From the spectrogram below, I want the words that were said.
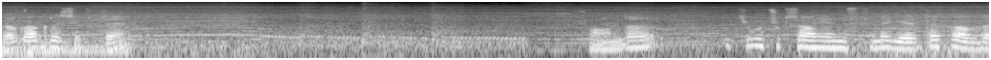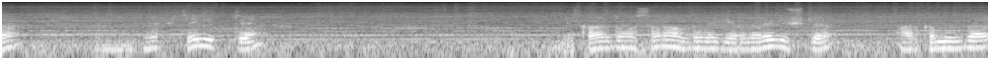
Çok agresifti. Şu anda iki buçuk saniyenin üstünde geride kaldı. Ve pite gitti. Ricardo hasar aldı ve gerilere düştü. Arkamızda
